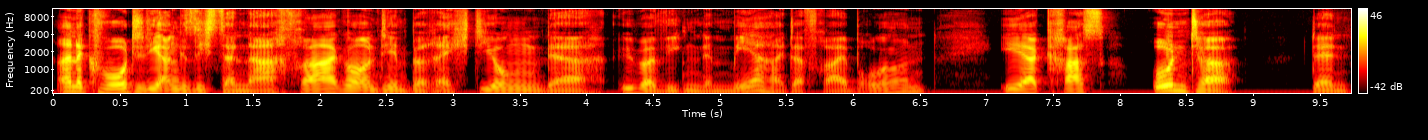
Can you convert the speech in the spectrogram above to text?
Eine Quote, die angesichts der Nachfrage und den Berechtigungen der überwiegenden Mehrheit der Freiburgern eher krass unter denn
